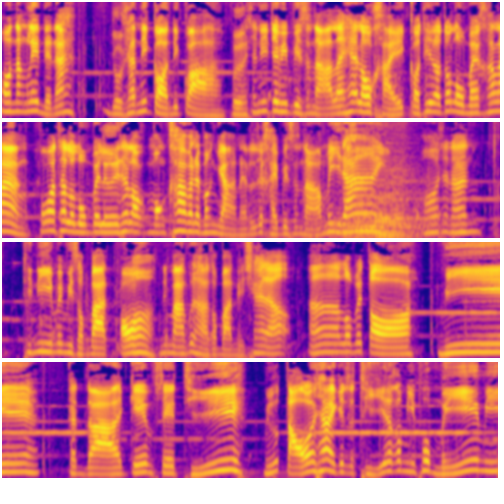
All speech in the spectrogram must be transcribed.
ห้องนั่งเล่นเดี๋ยวนะ อยู่ชั้นนี้ก่อนดีกว่า เผื่อชั้นนี้จะมีปริศนาอะไรให้เราไขก่อนที่เราต้องลงไปข้างล่าง เพราะว่าถ้าเราลงไปเลยถ้าเรามองข้ามอะไรบางอย่างเนี่ยเราจะไขปริศนาไม่ได้ เพราะฉะนั้นที่นี่ไม่มีสมบัติ อ๋อ นี่มาเพื่อหาสมบัตินี่ใช่แล้ว อ่า ลงไปต่อ มี กระดาษเกมเศรษฐี มีลูกเต๋าใช่เกมเศรษฐีแล้วก็มีพวกหมีมี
